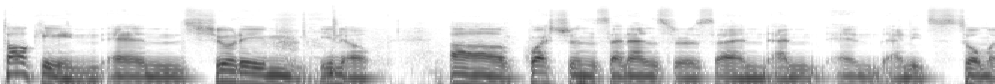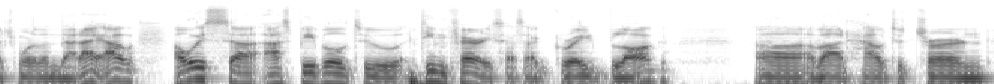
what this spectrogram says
talking and shooting, you know, uh, questions and answers, and and and and it's so much more than that. I, I always uh, ask people to. Tim Ferriss has a great blog uh, about how to turn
